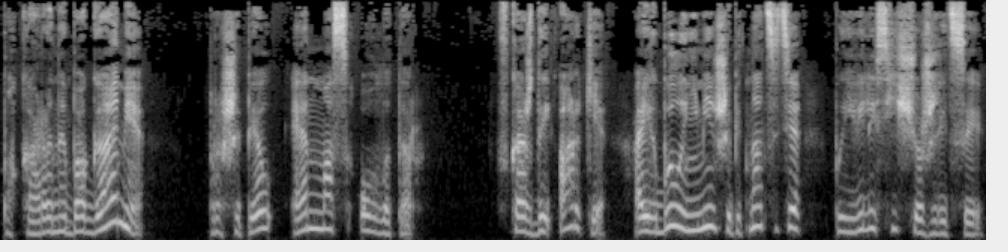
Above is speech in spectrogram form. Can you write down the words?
покараны богами!» — прошипел Энмас Олотер. В каждой арке, а их было не меньше пятнадцати, появились еще жрецы.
